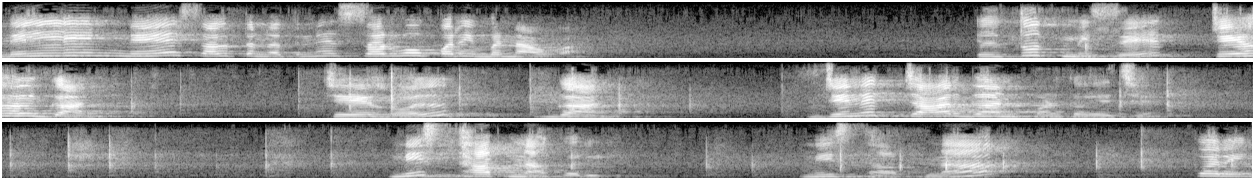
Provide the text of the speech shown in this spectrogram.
દિલ્હીને સલ્તનતને સર્વોપરી બનાવવા. ઇલતુત્મિશે ચેહલગાન ચેહલગાન જેને ચાર ગાન પણ કહે છે. ની સ્થાપના કરી. ની સ્થાપના કરી.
